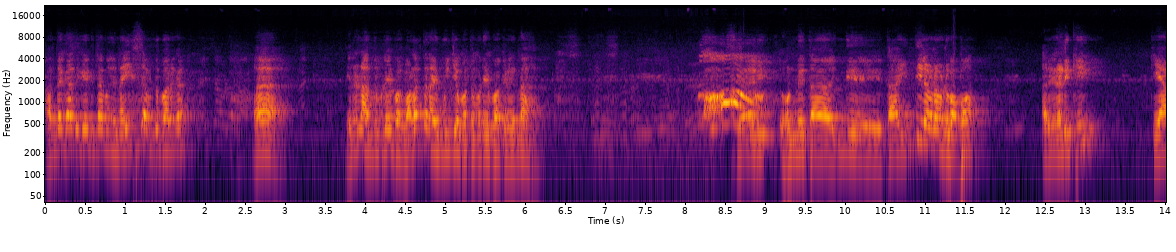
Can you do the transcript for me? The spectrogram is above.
அந்த காது கேட்குதா கொஞ்சம் நைஸ் விட்டு பாருங்க. ஆ. என்னன்னா அந்த பிள்ளைய பா- வளர்த்த நான் மூஞ்சிய பத்த முறையை பார்க்குறேன்னா சரி ஒன்று தா இந்தி தா ஹிந்தியில் வேணா விட்டு பார்ப்போம். அது நடுக்கி கியா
